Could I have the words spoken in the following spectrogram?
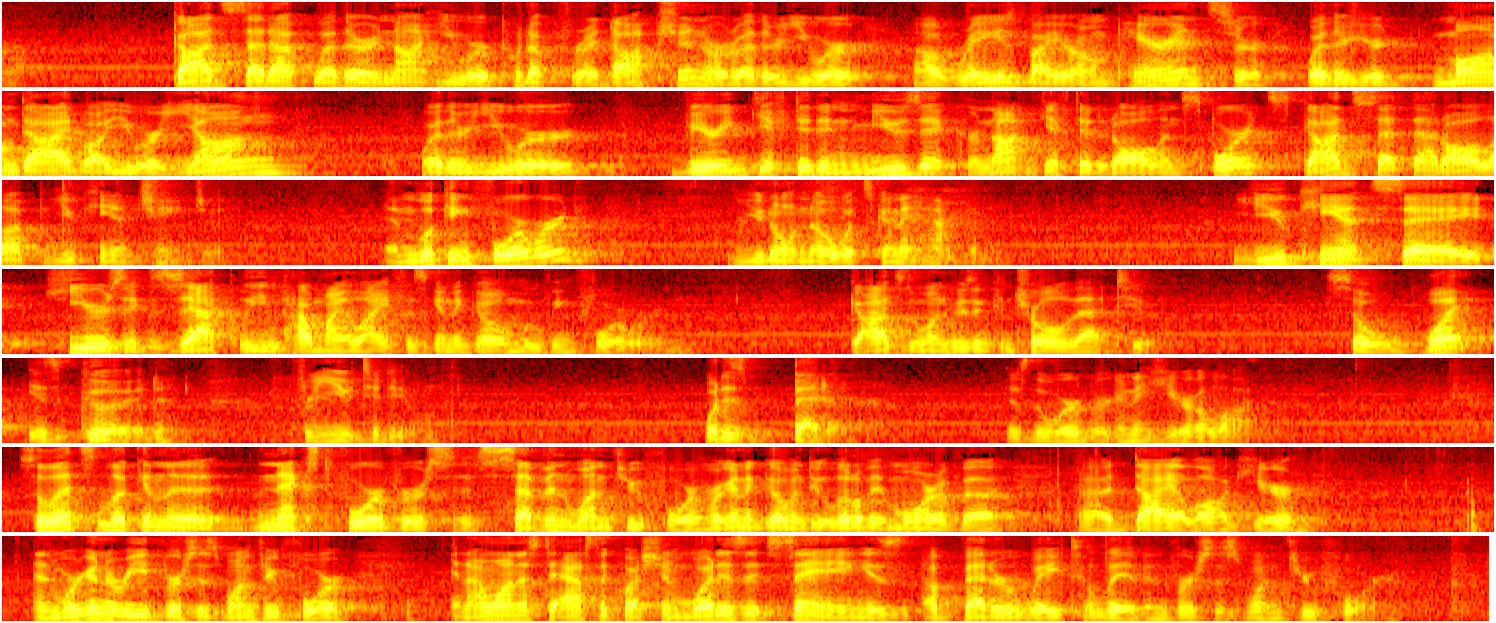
God set up whether or not you were put up for adoption or whether you were uh, raised by your own parents or whether your mom died while you were young, whether you were very gifted in music or not gifted at all in sports. God set that all up. You can't change it. And looking forward, you don't know what's going to happen. You can't say, here's exactly how my life is going to go moving forward. God's the one who's in control of that too. So, what is good for you to do? What is better? Is the word we're going to hear a lot. So, let's look in the next four verses 7, 1 through 4. And we're going to go into a little bit more of a, a dialogue here. And we're going to read verses 1 through 4. And I want us to ask the question what is it saying is a better way to live in verses 1 through 4?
